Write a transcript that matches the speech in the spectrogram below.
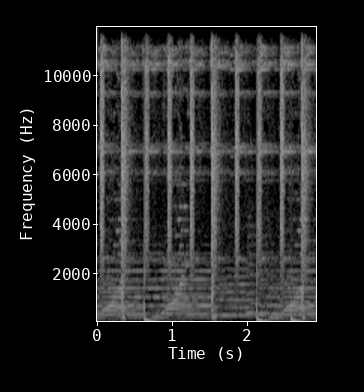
Thank you.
